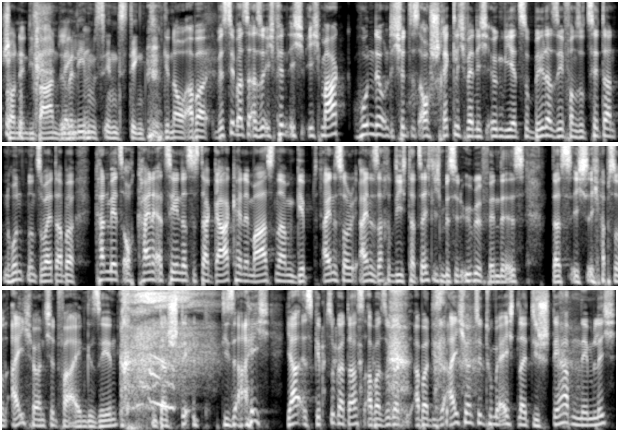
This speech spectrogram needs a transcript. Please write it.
schon in die Bahn lenken. Überlebensinstinkt. Genau, aber wisst ihr was? Also ich finde, ich, ich mag Hunde und ich finde es auch schrecklich, wenn ich irgendwie jetzt so Bilder sehe von so zitternden Hunden und so weiter, aber kann mir jetzt auch keiner erzählen, dass es da gar keine Maßnahmen gibt. Eine, sorry, eine Sache, die ich tatsächlich ein bisschen übel finde, ist, dass ich, ich habe so einen Eichhörnchenverein gesehen und da steht, diese Eich, ja, es gibt sogar das, aber sogar, aber diese Eichhörnchen tun mir echt leid, die sterben nämlich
